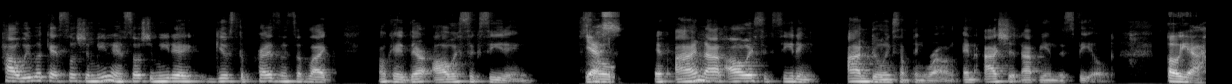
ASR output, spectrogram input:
how we look at social media and social media gives the presence of like, okay, they're always succeeding. So Yes. if I'm not always succeeding, I'm doing something wrong and I should not be in this field. Oh yeah.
